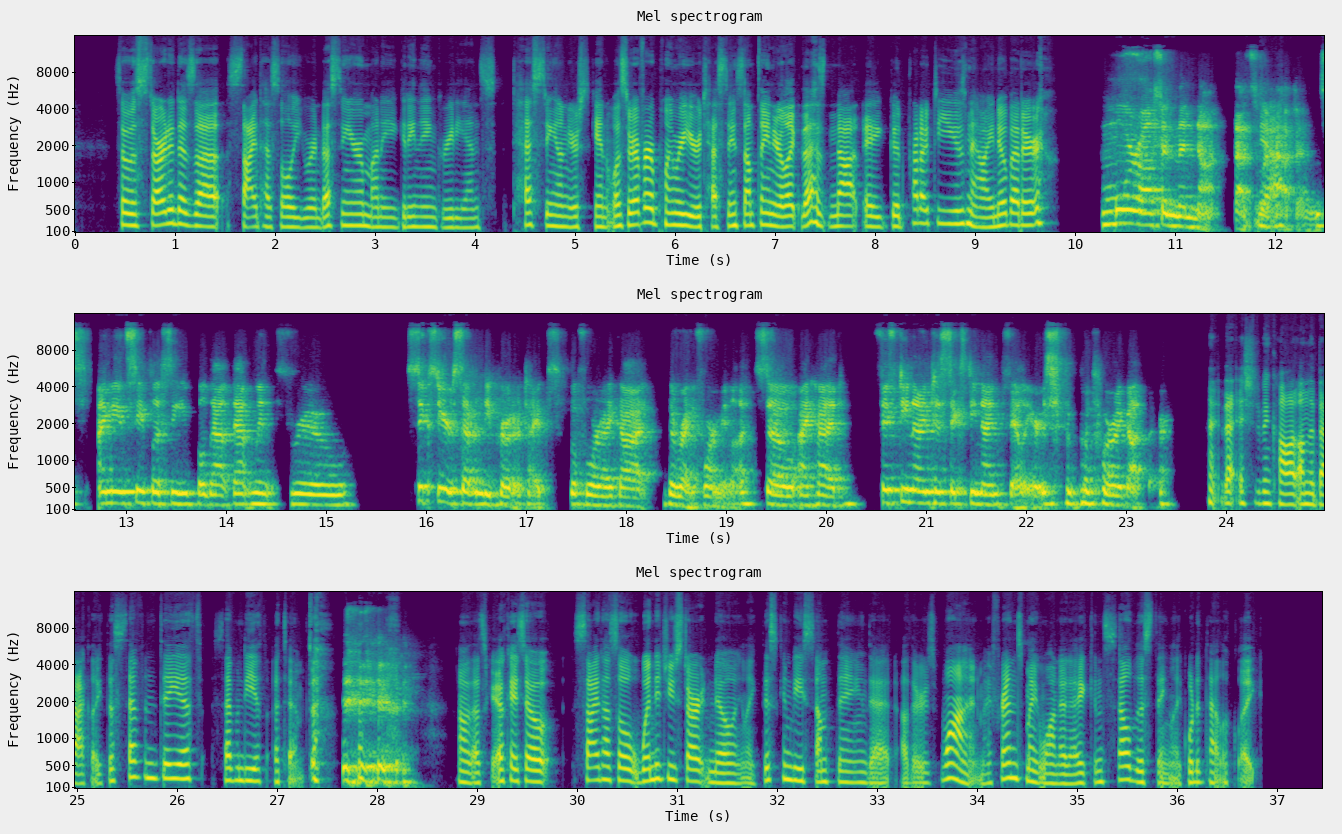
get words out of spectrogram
So it started as a side hustle. You were investing your money, getting the ingredients, testing on your skin. Was there ever a point where you were testing something and you're like, that is not a good product to use? Now I know better. More often than not, that's what yeah. happens. I mean, C plus C pulled out, that went through 60 or 70 prototypes before I got the right formula. So I had 59 to 69 failures before I got there. That should have been called on the back, like the 70th, 70th attempt. oh, that's great. Okay. So side hustle, when did you start knowing like this can be something that others want? My friends might want it. I can sell this thing. Like, what did that look like?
